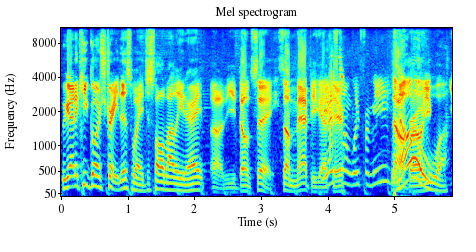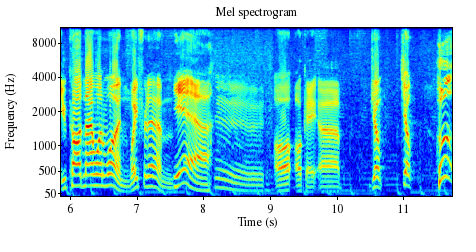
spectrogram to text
We gotta keep going straight this way. Just follow my lead, all right? Uh, you don't say. Some map you got You got guys there. gonna wait for me? No, bro. You, you called 911. Wait for them. Yeah. Dude. Oh, okay. Uh, jump, jump, Huh,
